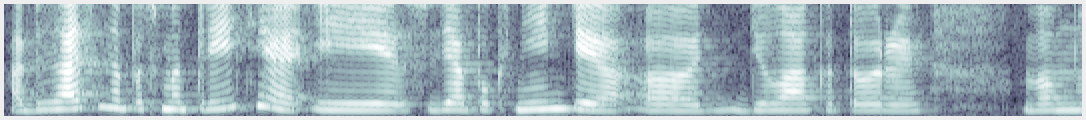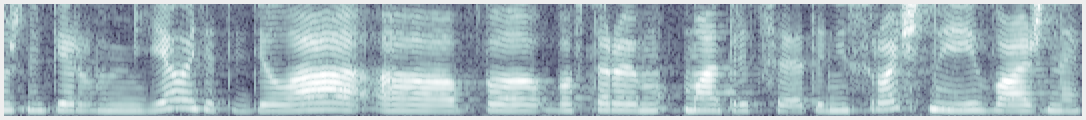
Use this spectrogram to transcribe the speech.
Обязательно посмотрите, и судя по книге, э, дела, которые вам нужно первыми делать, это дела э, во второй матрице, это несрочные и важные.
